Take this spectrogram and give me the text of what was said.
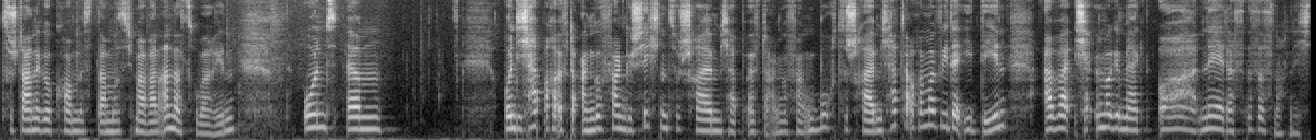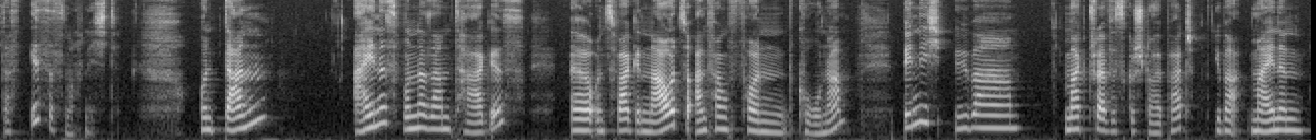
zustande gekommen ist, da muss ich mal wann anders drüber reden. Und ähm, und ich habe auch öfter angefangen, Geschichten zu schreiben. Ich habe öfter angefangen, ein Buch zu schreiben. Ich hatte auch immer wieder Ideen, aber ich habe immer gemerkt, oh, nee, das ist es noch nicht. Das ist es noch nicht. Und dann eines wundersamen Tages, äh, und zwar genau zu Anfang von Corona, bin ich über Mark Travis gestolpert, über meinen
